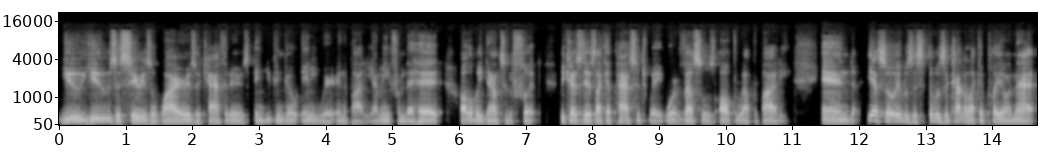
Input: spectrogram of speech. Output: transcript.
you use a series of wires or catheters and you can go anywhere in the body. I mean, from the head all the way down to the foot, because there's like a passageway or vessels all throughout the body. And yeah, so it was a, it was a kind of like a play on that.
